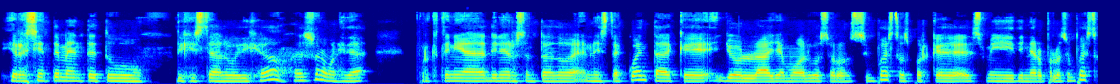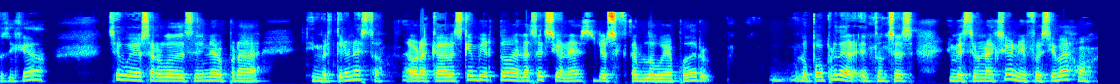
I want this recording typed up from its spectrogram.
Y recientemente tú dijiste algo y dije, oh, eso es una buena idea, porque tenía dinero sentado en esta cuenta que yo la llamo algo sobre los impuestos, porque es mi dinero para los impuestos. Dije, oh, sí, voy a usar algo de ese dinero para invertir en esto. Ahora, cada vez que invierto en las acciones, yo sé que tal lo voy a poder, lo puedo perder. Entonces, invertí en una acción y fue hacia abajo.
